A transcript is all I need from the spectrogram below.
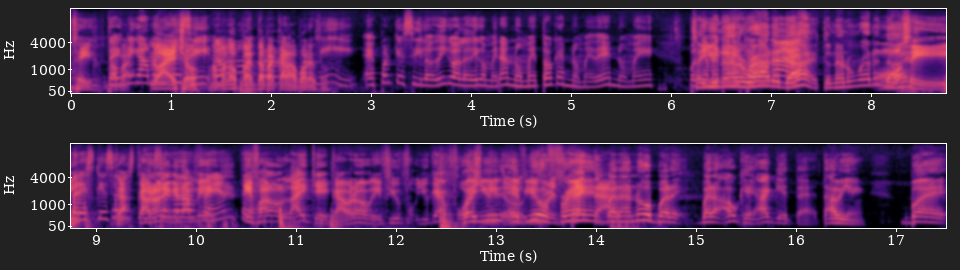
Sí, técnicamente lo ha hecho. sí. No, no, no, pero para no es por por eso. mí. Es porque si lo digo, le digo, mira, no me toques, no me des, no me... So Porque you're me not a tienes que ride or tocar. die. Tú no eres un ride or Oh, die. sí. Pero es que se lo Ca- estoy cabrón, es que también, if I don't like it, cabrón, if you, you can't force But you, me to, if you you're a friend, that. but I know, but but okay, I get that. Está bien. But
